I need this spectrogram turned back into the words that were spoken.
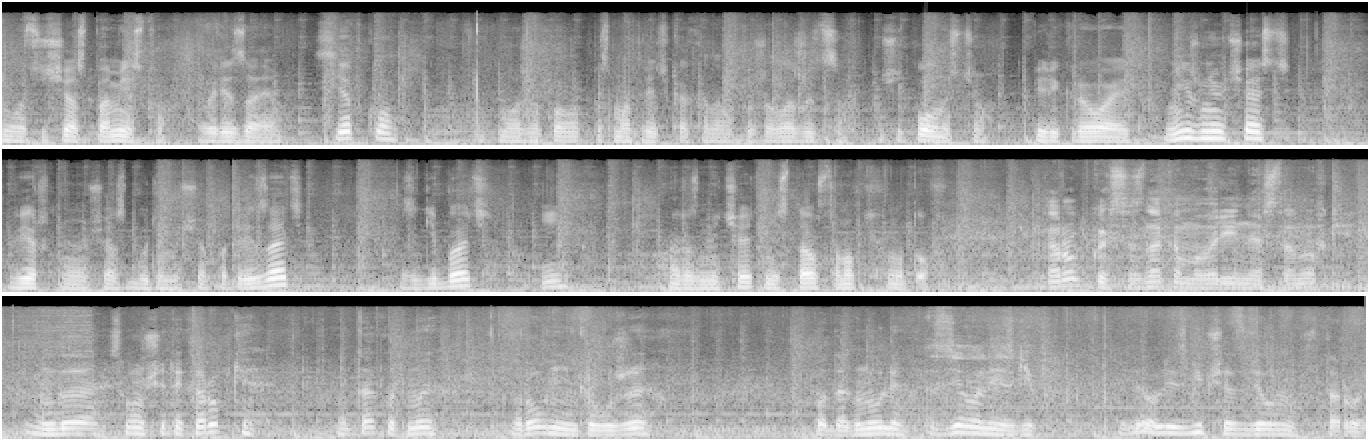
Вот сейчас по месту вырезаем сетку. Можно посмотреть, как она вот уже ложится. Значит, полностью перекрывает нижнюю часть. Верхнюю сейчас будем еще подрезать, загибать и размечать места установки хомутов. Коробка со знаком аварийной остановки. Да, с помощью этой коробки вот так вот мы ровненько уже подогнули. Сделали изгиб. Сделали изгиб, сейчас сделаем второй.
